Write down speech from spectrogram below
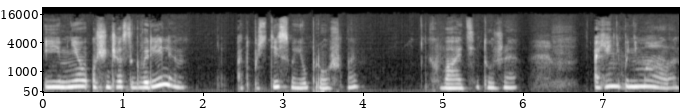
И мне очень часто говорили, отпусти свое прошлое. Хватит уже. А я не понимала.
